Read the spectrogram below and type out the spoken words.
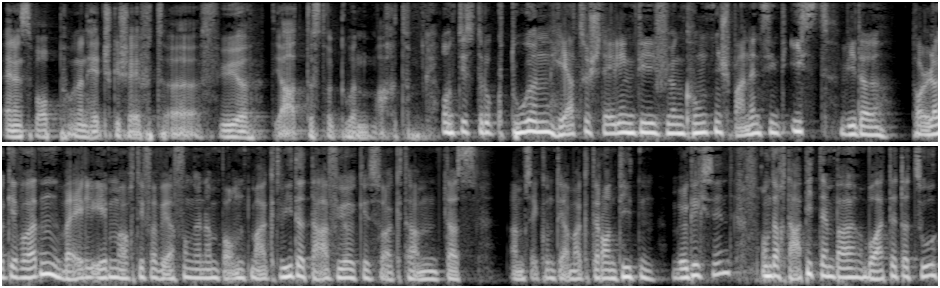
einen Swap und ein Hedge-Geschäft äh, für die Art der Strukturen macht. Und die Strukturen herzustellen, die für einen Kunden spannend sind, ist wieder toller geworden, weil eben auch die Verwerfungen am Bondmarkt wieder dafür gesorgt haben, dass am Sekundärmarkt Renditen möglich sind. Und auch da bitte ein paar Worte dazu,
